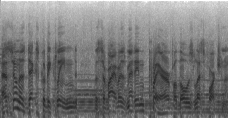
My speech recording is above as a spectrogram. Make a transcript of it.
As soon as decks could be cleaned, the survivors met in prayer for those less fortunate.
